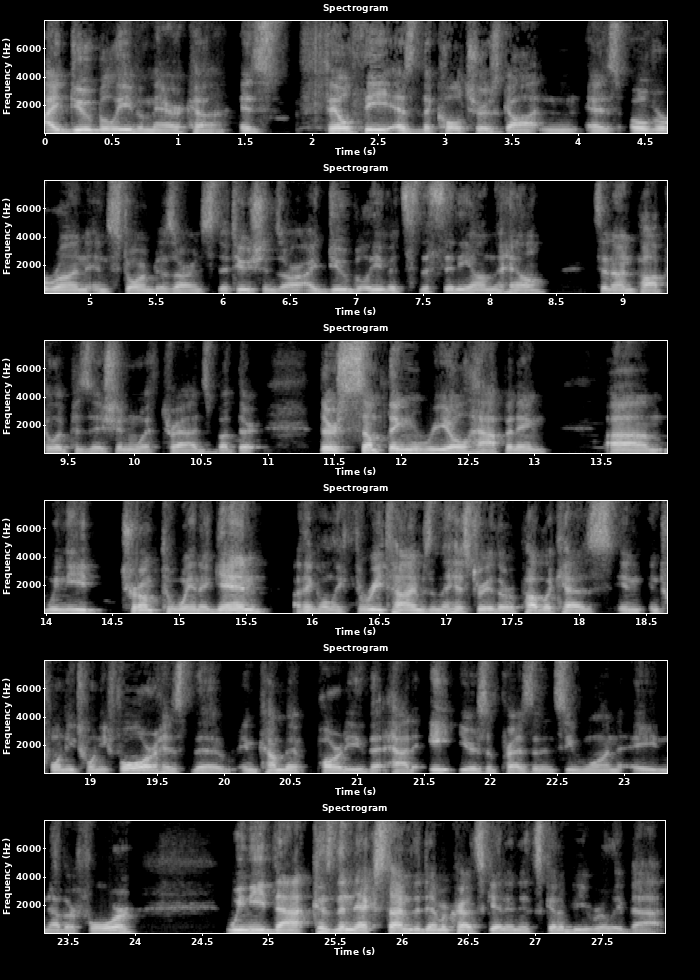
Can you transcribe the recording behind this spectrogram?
I do believe America, as filthy as the culture's gotten, as overrun and stormed as our institutions are, I do believe it's the city on the hill. It's an unpopular position with trads, but there, there's something real happening. Um, we need Trump to win again. I think only three times in the history of the Republic has in, in 2024 has the incumbent party that had eight years of presidency won another four. We need that because the next time the Democrats get in, it's going to be really bad.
